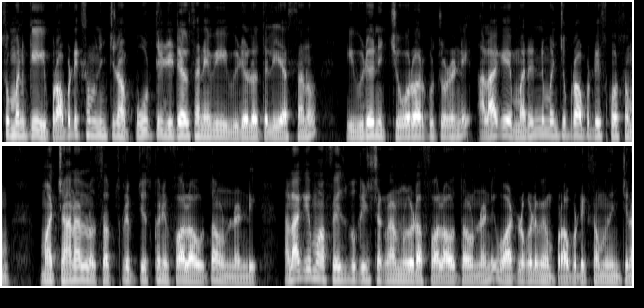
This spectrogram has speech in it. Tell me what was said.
సో మనకి ప్రాపర్టీకి సంబంధించిన పూర్తి డీటెయిల్స్ అనేవి వీడియోలో తెలియజేస్తాను. ఈ వీడియోని చివరి వరకు చూడండి. అలాగే మరిన్ని మంచి ప్రాపర్టీస్ కోసం మా ఛానల్ను సబ్స్క్రైబ్ చేసుకొని ఫాలో అవుతూ ఉండండి. అలాగే మా ఫేస్బుక్ ఇన్స్టాగ్రామ్ను కూడా ఫాలో అవుతూ ఉండండి. వాటిలో కూడా మేము ప్రాపర్టీకి సంబంధించిన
